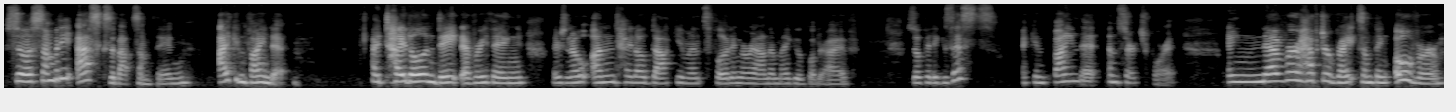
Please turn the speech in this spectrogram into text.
So if somebody asks about something, I can find it. I title and date everything. There's no untitled documents floating around in my Google Drive. So if it exists, I can find it and search for it. I never have to write something over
